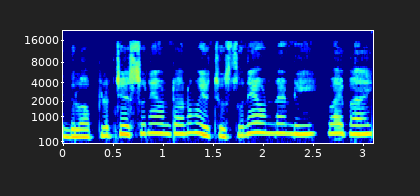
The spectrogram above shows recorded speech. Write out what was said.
ఇందులో అప్లోడ్ చేస్తూనే ఉంటాను. మీరు చూస్తూనే ఉండండి. బాయ్ బాయ్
